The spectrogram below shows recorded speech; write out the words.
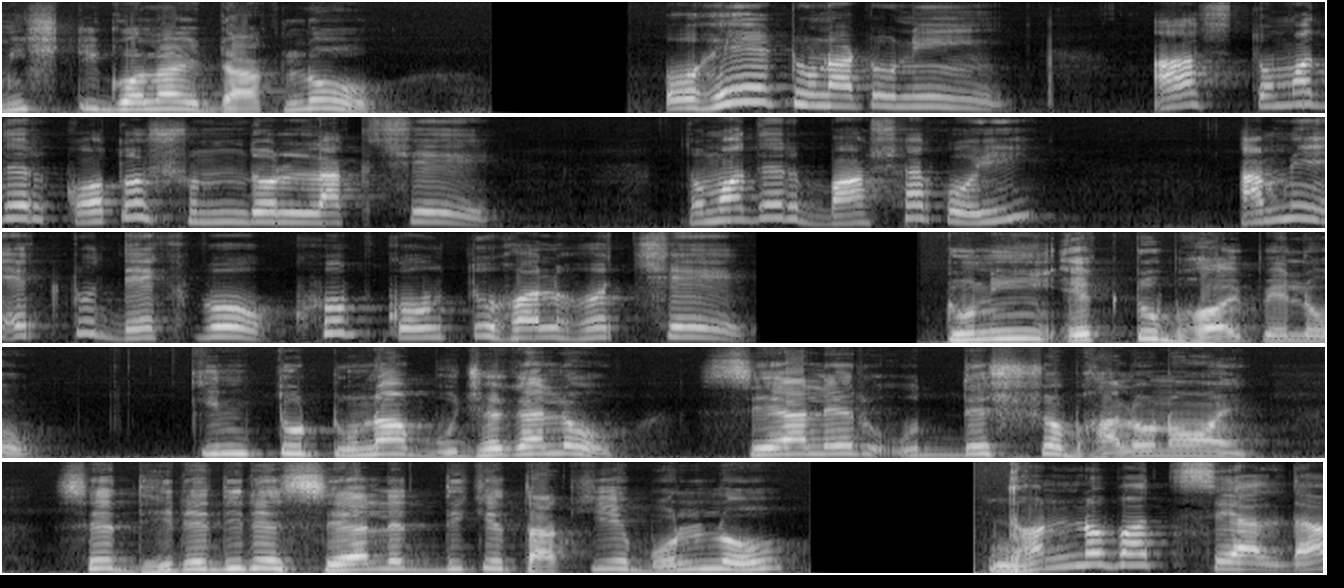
মিষ্টি গলায় ডাকলো ওহে টুনাটুনি আজ তোমাদের কত সুন্দর লাগছে। তোমাদের বাসা কই? আমি একটু দেখব খুব কৌতূহল হচ্ছে। টুনি একটু ভয় পেল কিন্তু টুনা বুঝে গেল শেয়ালের উদ্দেশ্য ভালো নয়। সে ধীরে ধীরে শেয়ালের দিকে তাকিয়ে বলল ধন্যবাদ শিয়ালদা।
